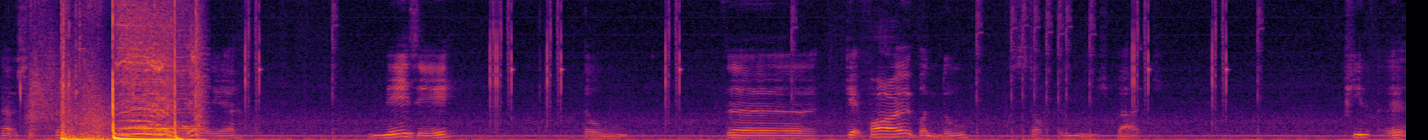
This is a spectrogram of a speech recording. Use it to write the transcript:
That's it. So yeah. Maisie, the uh, the get far out bundle stuff comes back. P eh,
